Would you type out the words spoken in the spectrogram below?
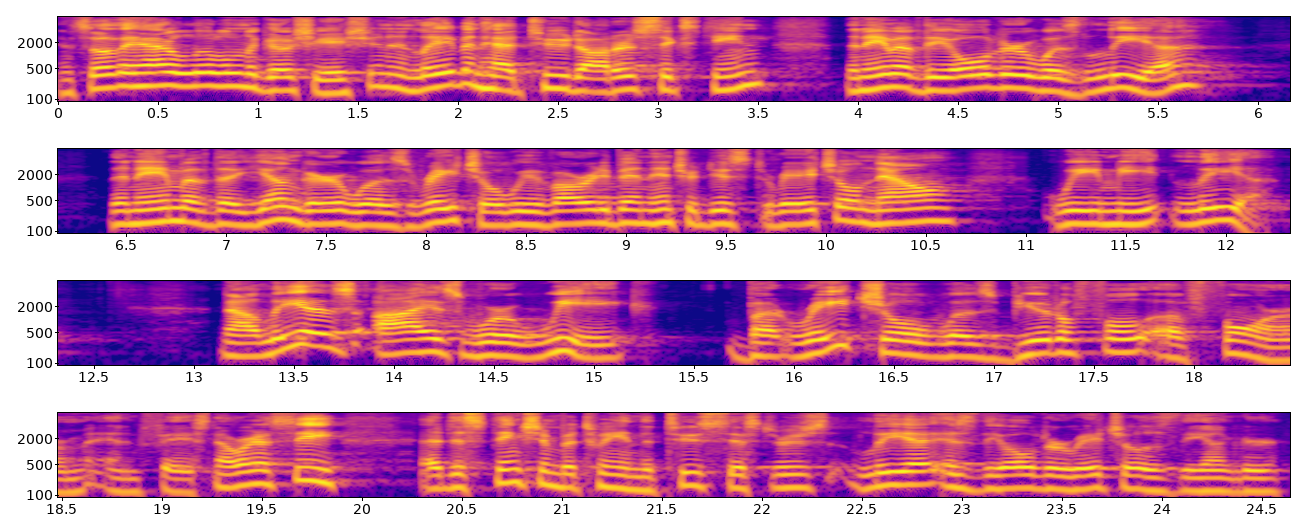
And so they had a little negotiation, and Laban had two daughters, 16. The name of the older was Leah. The name of the younger was Rachel. We've already been introduced to Rachel. Now we meet Leah. Now, Leah's eyes were weak, but Rachel was beautiful of form and face. Now, we're going to see a distinction between the two sisters. Leah is the older, Rachel is the younger.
